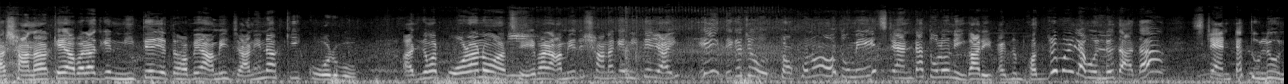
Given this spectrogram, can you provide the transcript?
আর সানাকে আবার আজকে নিতে যেতে হবে, আমি জানি না কি করব। আজকে আমার পড়ানো আছে। এবার আমি যদি সানাকে নিতে যাই, এই দেখেছ, তখনও তুমি স্ট্যান্ডটা তোলোনি গাড়ির। একজন ভদ্রমহিলা বলল, দাদা, স্ট্যান্ডটা তুলুন।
